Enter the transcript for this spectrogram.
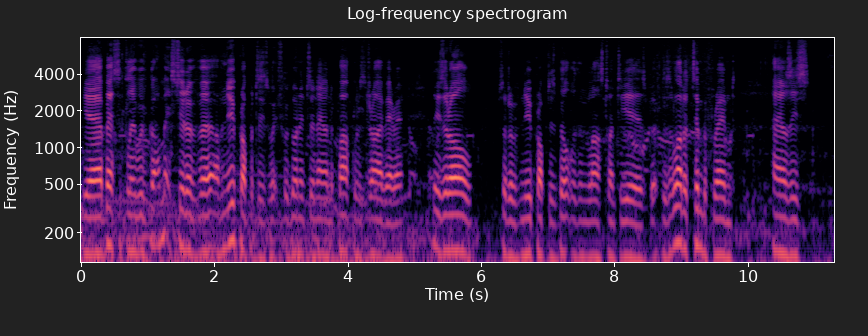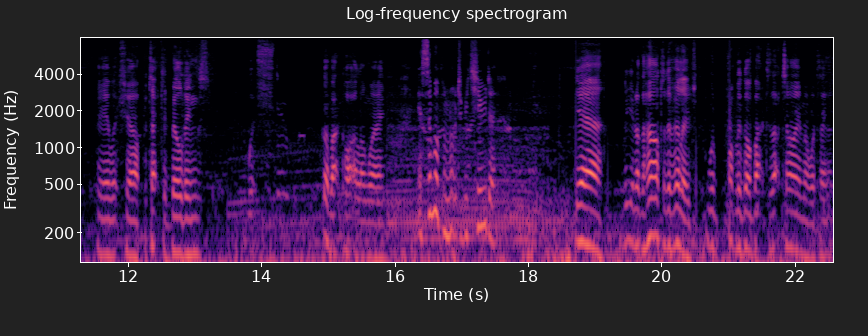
Yeah, basically we've got a mixture of, uh, of new properties which we're going into now in the Parklands Drive area. These are all sort of new properties built within the last 20 years, but there's a lot of timber framed houses here which are protected buildings which go back quite a long way. Yeah, some of them look to be Tudor. Yeah, but you know, the heart of the village would probably go back to that time, I would think.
